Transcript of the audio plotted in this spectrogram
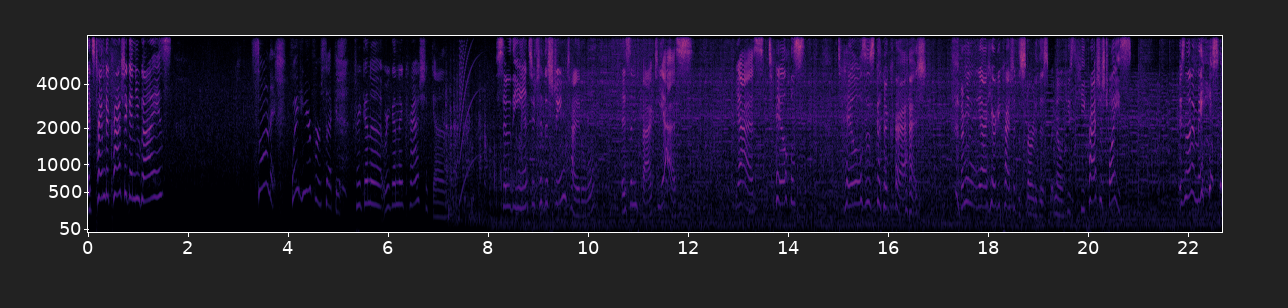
It's time to crash again, you guys. Sonic, wait here for a second. We're gonna we're gonna crash again. So the answer to the stream title is in fact yes. Yes, Tails Tails is gonna crash. I mean, yeah, he already crashed at the start of this, but no, he's he crashes twice. Isn't that amazing?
